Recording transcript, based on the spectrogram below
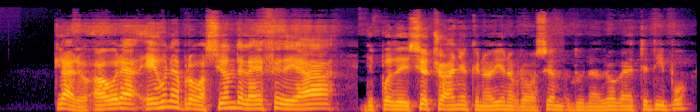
Claro, ahora es una aprobación de la FDA después de 18 años que no había una aprobación de una droga de este tipo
